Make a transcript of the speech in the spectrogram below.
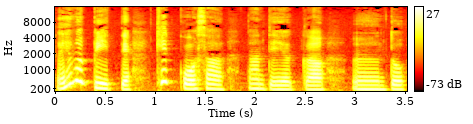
ヤマピーって結構さ、なんていうか、うんと、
